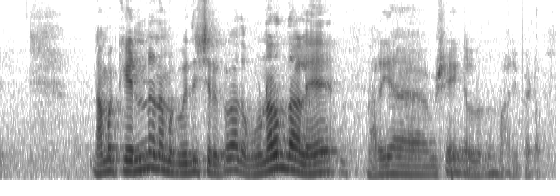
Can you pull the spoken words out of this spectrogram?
நமக்கு என்ன நமக்கு விதிச்சிருக்கோ அதை உணர்ந்தாலே நிறைய விஷயங்கள் வந்து மாறி போயிடும்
